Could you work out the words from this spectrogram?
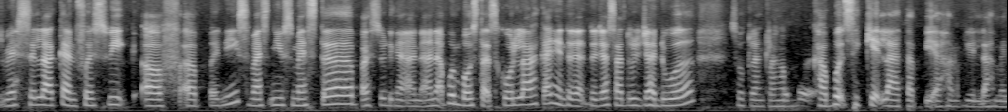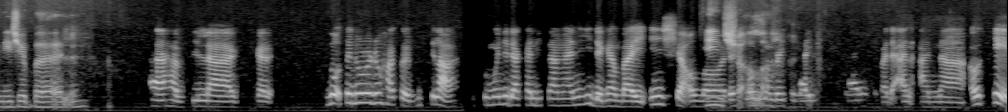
biasalah kan first week of apa ni semester, new semester lepas tu dengan anak-anak pun baru start sekolah kan yang darjah satu darjah dua so kelang-kelang kabut sikit lah tapi Alhamdulillah manageable Alhamdulillah Dr. Nurul Nur Hakul mestilah semuanya dia akan ditangani dengan baik insya-Allah insya dan semoga memberi kebaikan kepada anak-anak. Okey.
